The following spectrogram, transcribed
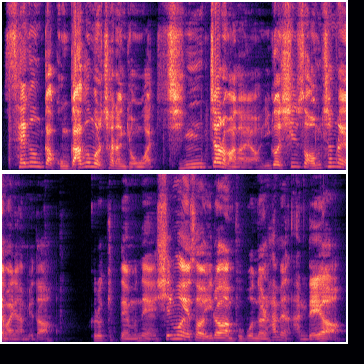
세금과 공과금으로 처리하는 경우가 진짜로 많아요. 이거 실수 엄청나게 많이 합니다. 그렇기 때문에 실무에서 이러한 부분을 하면 안 돼요.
